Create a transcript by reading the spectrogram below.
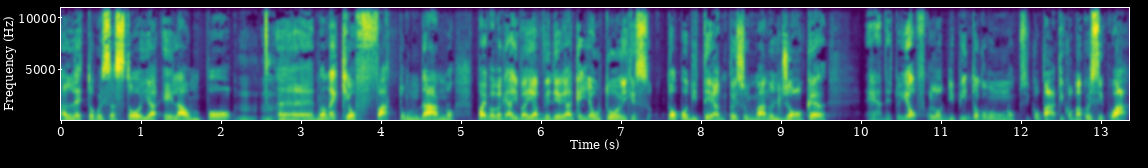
ha letto questa storia e l'ha un po'. Mm, mm, mm. eh, non è che ho fatto un danno. Poi magari vai a vedere anche gli autori che so- dopo di te hanno preso in mano il Joker e ha detto: Io l'ho dipinto come uno psicopatico, ma questi qua.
